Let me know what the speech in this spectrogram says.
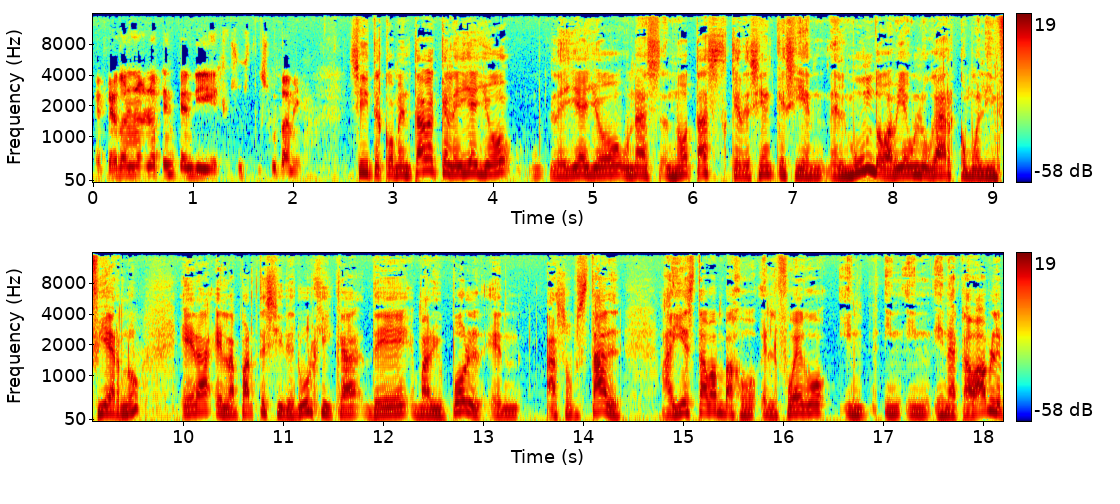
Eh, perdón, no, no, te entendí, Jesús, discúlpame. Sí, te comentaba que leía yo, leía yo unas notas que decían que si en el mundo había un lugar como el infierno, era en la parte siderúrgica de Mariupol, en Azovstal. Ahí estaban bajo el fuego inacabable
